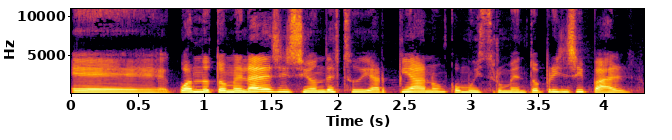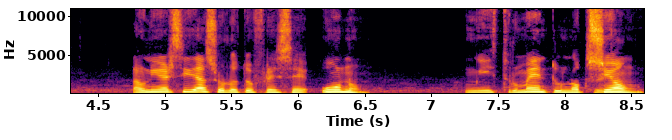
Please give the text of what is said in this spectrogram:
eh, cuando tomé la decisión de estudiar piano como instrumento principal, la universidad solo te ofrece uno. un instrumento, una opción.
